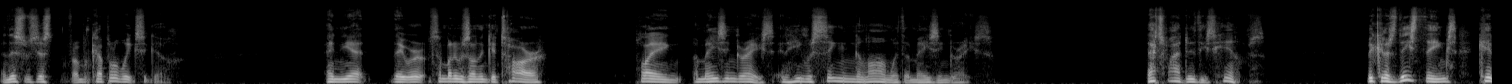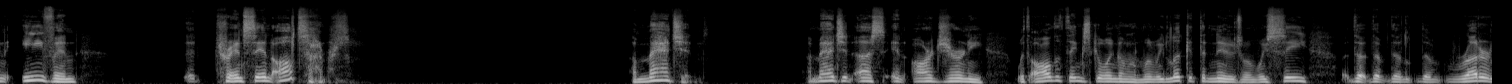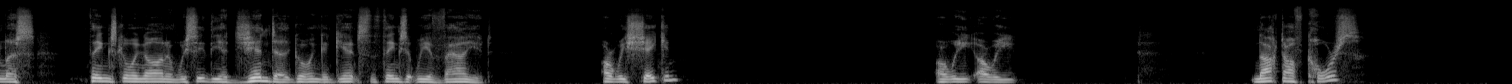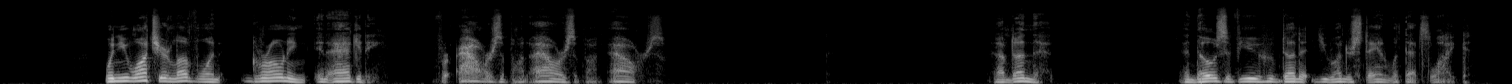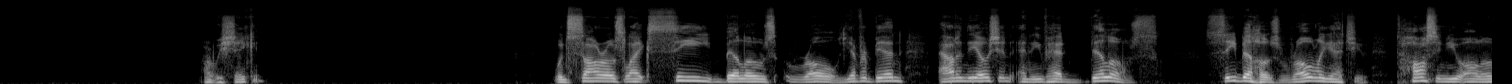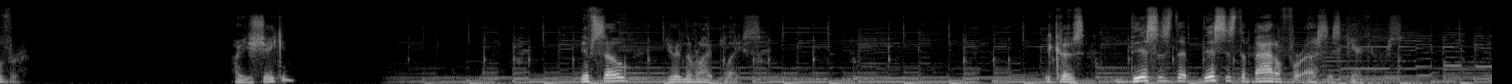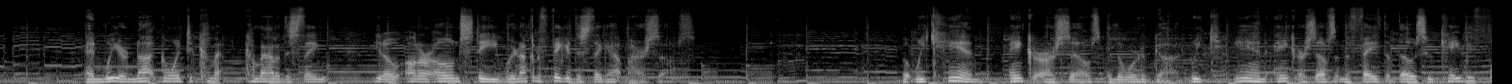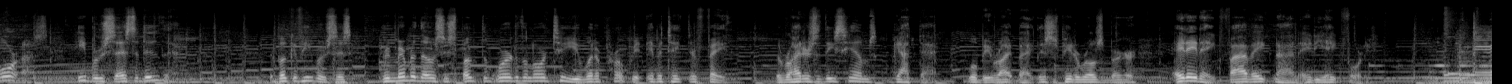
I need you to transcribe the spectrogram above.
And this was just from a couple of weeks ago. And yet they were somebody was on the guitar playing Amazing Grace and he was singing along with Amazing Grace. That's why I do these hymns. Because these things can even uh, transcend Alzheimer's. Imagine, imagine us in our journey with all the things going on, when we look at the news, when we see the, the, the, the rudderless things going on and we see the agenda going against the things that we have valued, are we shaken? Are we, are we knocked off course? When you watch your loved one groaning in agony for hours upon hours upon hours, I've done that. And those of you who've done it, you understand what that's like. Are we shaken? When sorrows like sea billows roll. You ever been out in the ocean and you've had billows, sea billows rolling at you, tossing you all over? Are you shaken? If so, you're in the right place because this is the this is the battle for us as caregivers. And we are not going to come out, come out of this thing, you know, on our own steam. We're not going to figure this thing out by ourselves. But we can anchor ourselves in the Word of God. We can anchor ourselves in the faith of those who came before us. Hebrews says to do that. The book of Hebrews says, Remember those who spoke the word of the Lord to you when appropriate, imitate their faith. The writers of these hymns got that. We'll be right back. This is Peter Rosenberger, 888 589 8840.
